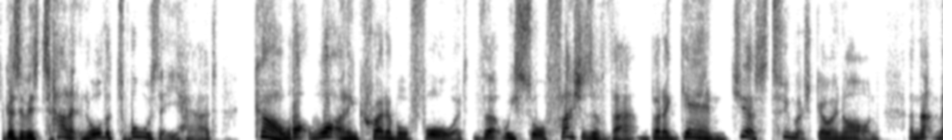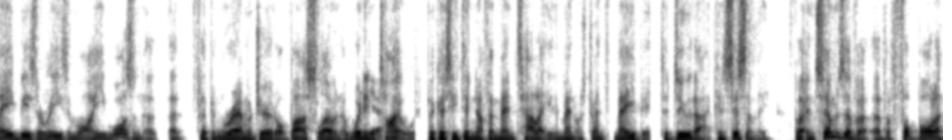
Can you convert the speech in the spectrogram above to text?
because of his talent and all the tools that he had. God, what what an incredible forward that we saw flashes of that, but again, just too much going on, and that maybe is a reason why he wasn't at, at flipping Real Madrid or Barcelona winning yeah. titles because he didn't have the mentality, the mental strength, maybe to do that consistently. But in terms of a, of a footballer,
